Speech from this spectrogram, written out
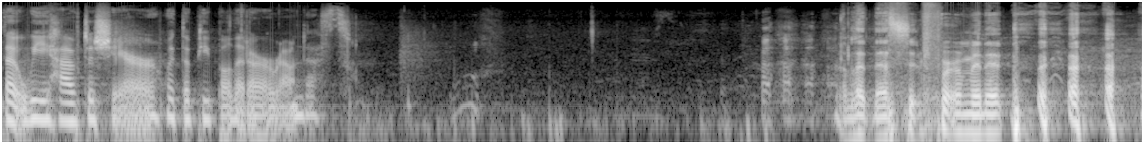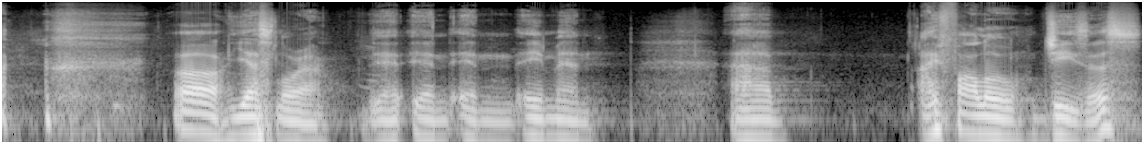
that we have to share with the people that are around us. I'll let that sit for a minute. oh, yes, Laura. And, and amen. Uh, I follow Jesus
